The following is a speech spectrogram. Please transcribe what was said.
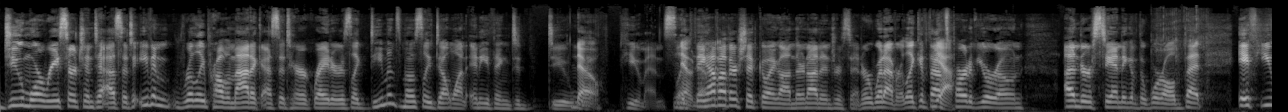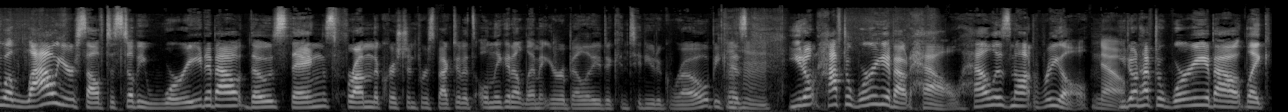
do more research into esoteric, even really problematic esoteric writers, like demons mostly don't want anything to do No. with humans. No, Like they no, have other shit going on. They're not interested or whatever. Like if that's Yeah. part of your own understanding of the world. But if you allow yourself to still be worried about those things from the Christian perspective, it's only going to limit your ability to continue to grow because Mm-hmm. you don't have to worry about hell. Hell is not real. No. You don't have to worry about like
